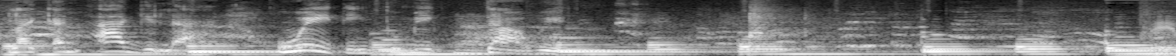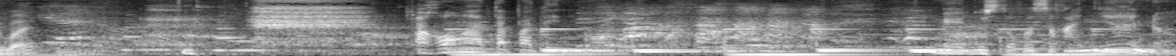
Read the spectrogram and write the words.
like an agila waiting to make dawit. Wait, what? Ako nga tapatin mo. May gusto ka sa kanya, no?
